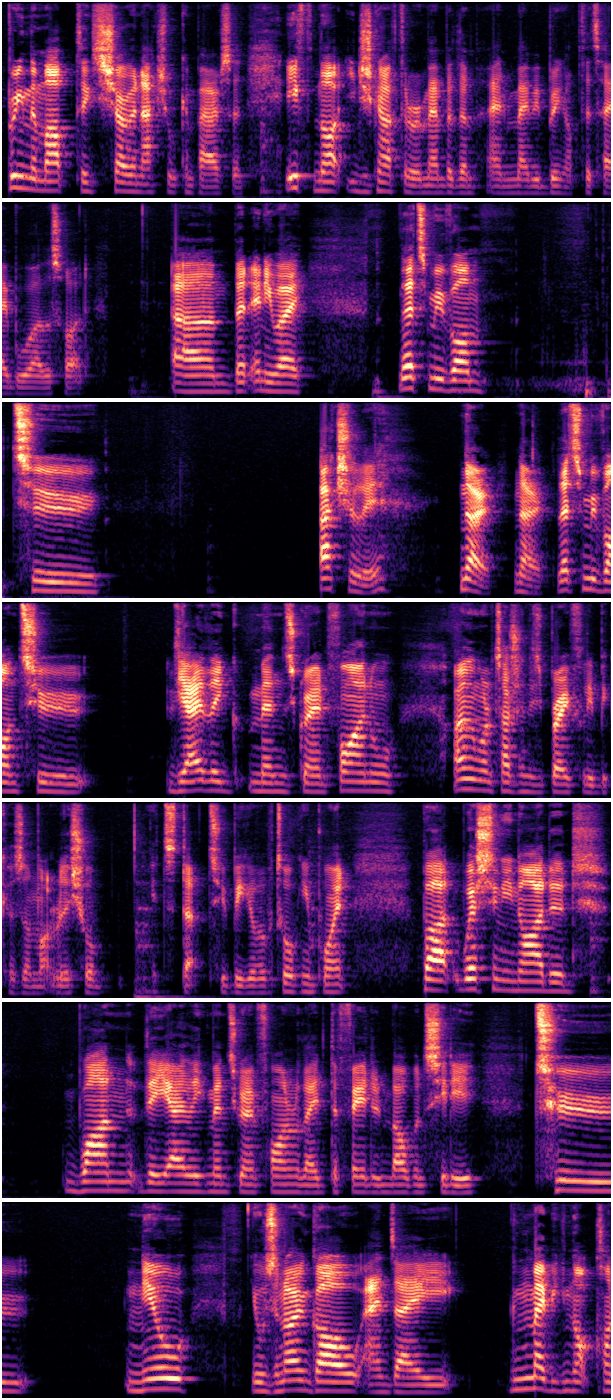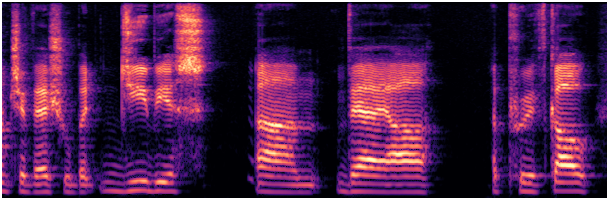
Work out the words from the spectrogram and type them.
bring them up to show an actual comparison. If not, you're just gonna have to remember them and maybe bring up the table either side. Um, but anyway, let's move on to. Actually, no, no. Let's move on to the A League Men's Grand Final. I only want to touch on this briefly because I'm not really sure it's that too big of a talking point. But Western United won the A League Men's Grand Final. They defeated Melbourne City 2 0. It was an own goal and a maybe not controversial but dubious um, VAR approved goal.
